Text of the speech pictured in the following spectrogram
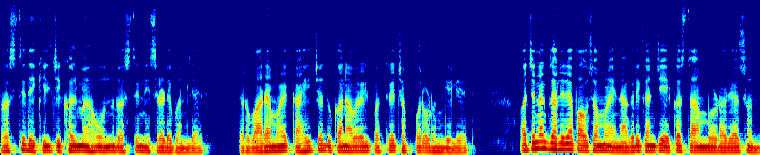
रस्ते देखील चिखलमय होऊन रस्ते निसरडे बनले आहेत. तर वाऱ्यामुळे काहीच्या दुकानावरील पत्रे छप्पर उडून गेली आहेत. अचानक झालेल्या पावसामुळे नागरिकांची एकच तांब उडाली असून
